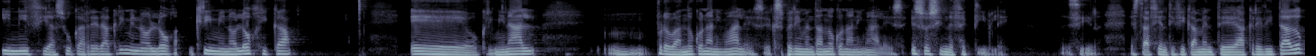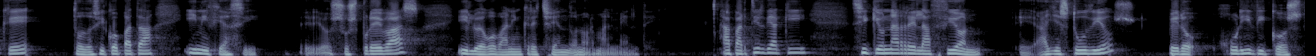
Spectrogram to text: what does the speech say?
inicia su carrera criminológica eh, o criminal mm, probando con animales, experimentando con animales. Eso es indefectible. Es decir, está científicamente acreditado que todo psicópata inicia así sus pruebas y luego van increciendo normalmente. A partir de aquí sí que una relación eh, hay estudios, pero jurídicos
